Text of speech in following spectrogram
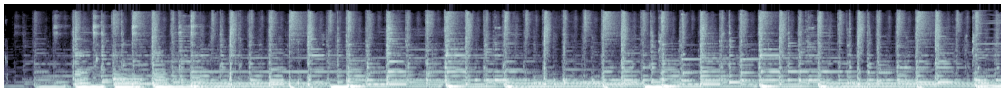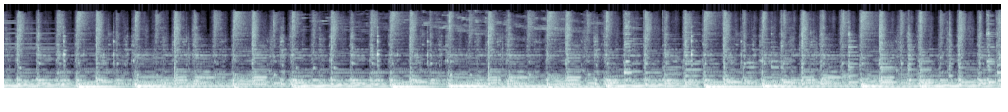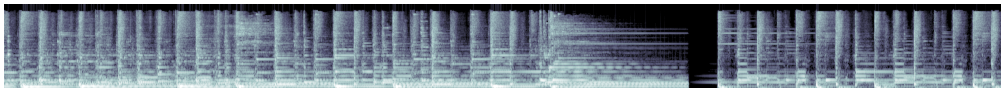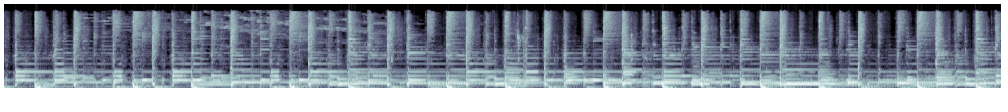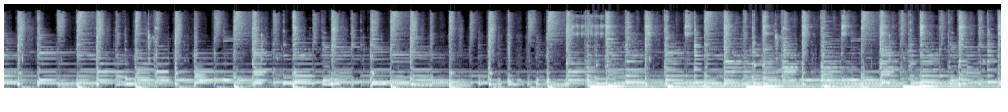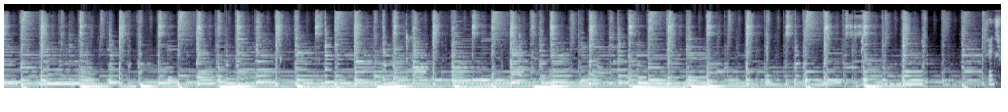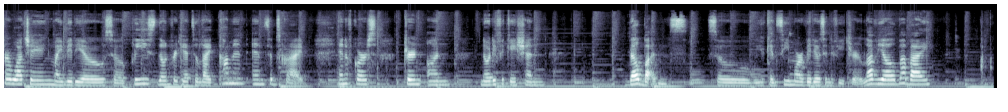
Thanks for watching my video. So please don't forget to like, comment, and subscribe. And of course, turn on notification bell buttons so you can see more videos in the future. Love y'all. Bye-bye.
